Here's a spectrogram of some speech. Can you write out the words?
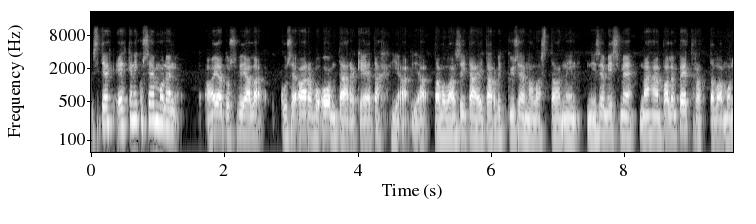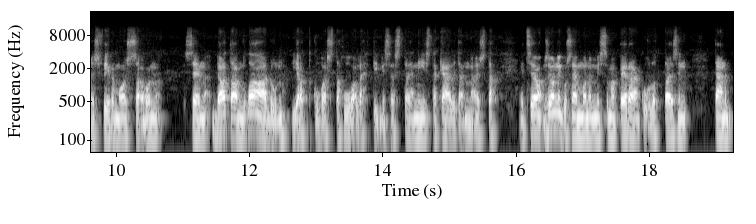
Sitten ehkä niin kuin semmoinen ajatus vielä, kun se arvo on tärkeää ja, ja tavallaan sitä ei tarvitse kyseenalaistaa, niin, niin se, missä me nähdään paljon petrattavaa monissa firmoissa, on sen datan laadun jatkuvasta huolehtimisesta ja niistä käytännöistä. Et se on, se on niinku semmoinen, missä mä peräänkuuluttaisin tämän,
